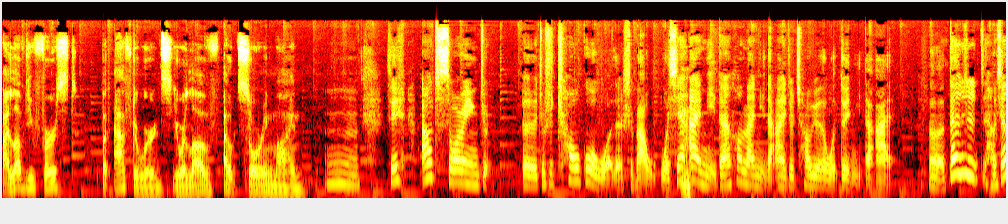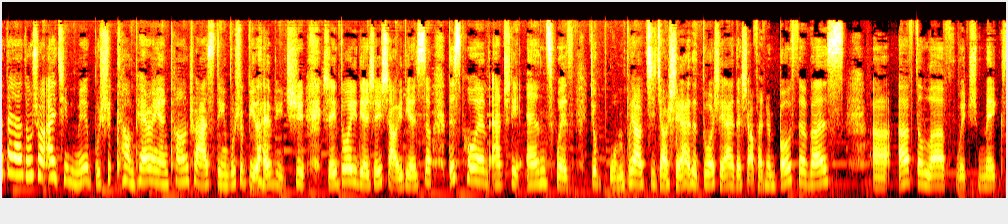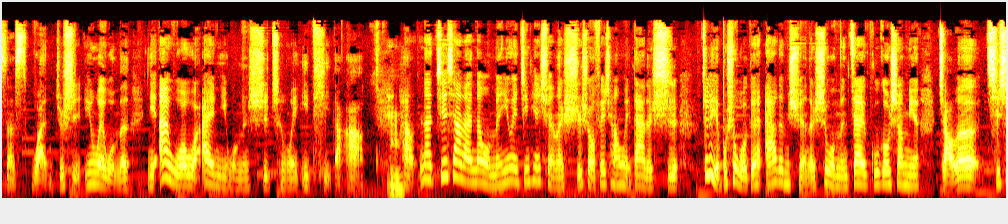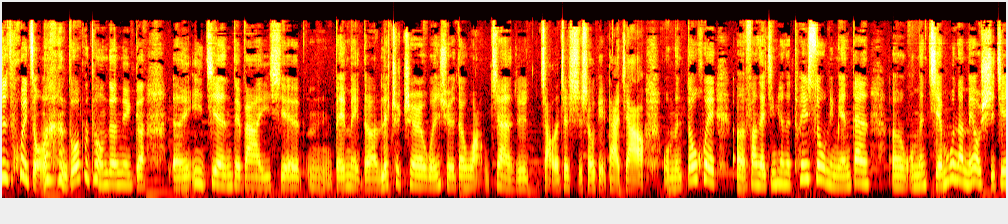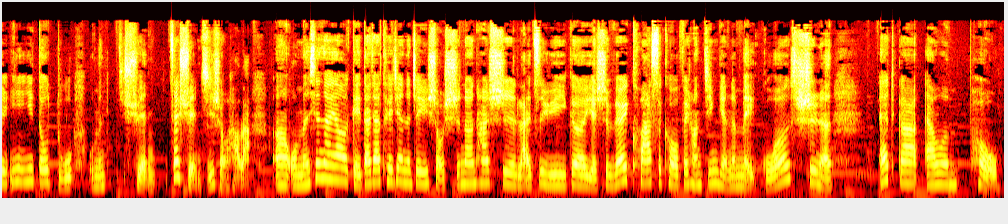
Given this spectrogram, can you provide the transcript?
I loved you first, but afterwards your love outsoaring mine. 嗯，所以 outsoaring 就呃就是超过我的是吧？我先爱你，但后来你的爱就超越了我对你的爱。呃，但是好像大家都说爱情里面也不是 comparing and contrasting，不是比来比去，谁多一点谁少一点。So this poem actually ends with 就我们不要计较谁爱的多谁爱的少，反正 both of us，呃、uh,，of the love which makes us one，就是因为我们你爱我，我爱你，我们是成为一体的啊。嗯，好，那接下来呢，我们因为今天选了十首非常伟大的诗。这个也不是我跟 Adam 选的，是我们在 Google 上面找了，其实汇总了很多不同的那个呃意见，对吧？一些嗯北美的 literature 文学的网站，就是找了这十首给大家哦。我们都会呃放在今天的推送里面，但呃我们节目呢没有时间一一都读，我们选。再选几首好了，嗯，我们现在要给大家推荐的这一首诗呢，它是来自于一个也是 very classical 非常经典的美国诗人 Edgar Allan Poe，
